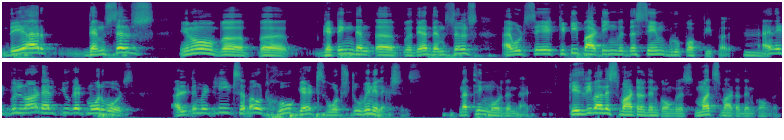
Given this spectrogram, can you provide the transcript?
they are themselves you know uh, uh, getting them uh, they are themselves i would say kitty partying with the same group of people hmm. and it will not help you get more votes ultimately it's about who gets votes to win elections nothing more than that Kejriwal is smarter than Congress, much smarter than Congress.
